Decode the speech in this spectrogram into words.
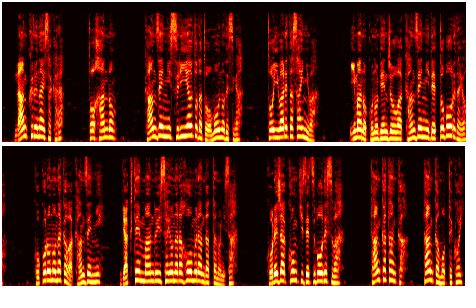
「ナンクルナイサから?」と反論完全にスリーアウトだと思うのですがと言われた際には今のこの現状は完全にデッドボールだよ。心の中は完全に逆転満塁サヨナラホームランだったのにさ。これじゃ今季絶望ですわ。単価単価単価持ってこい。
